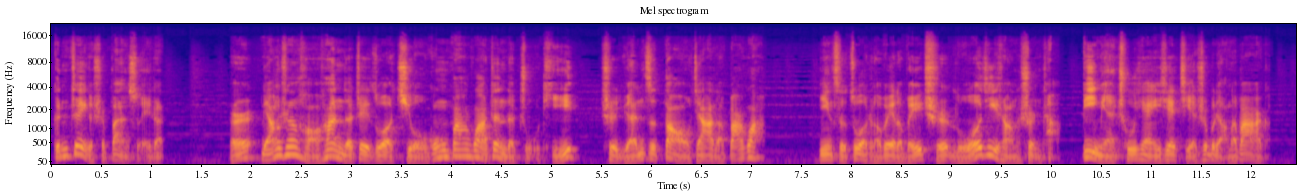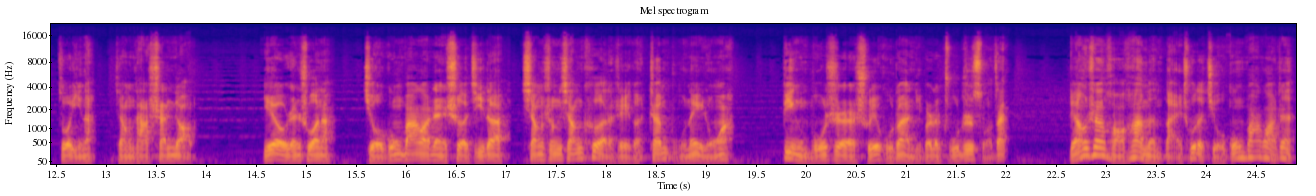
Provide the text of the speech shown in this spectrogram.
跟这个是伴随着；而梁山好汉的这座九宫八卦阵的主题是源自道家的八卦，因此作者为了维持逻辑上的顺畅，避免出现一些解释不了的 bug，所以呢将它删掉了。也有人说呢，九宫八卦阵涉及的相生相克的这个占卜内容啊。并不是《水浒传》里边的主旨所在。梁山好汉们摆出的九宫八卦阵，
